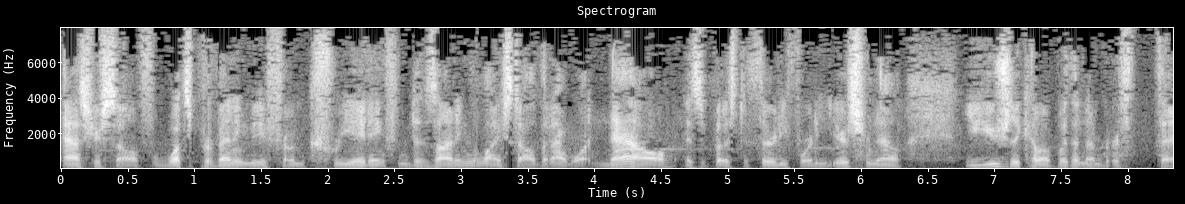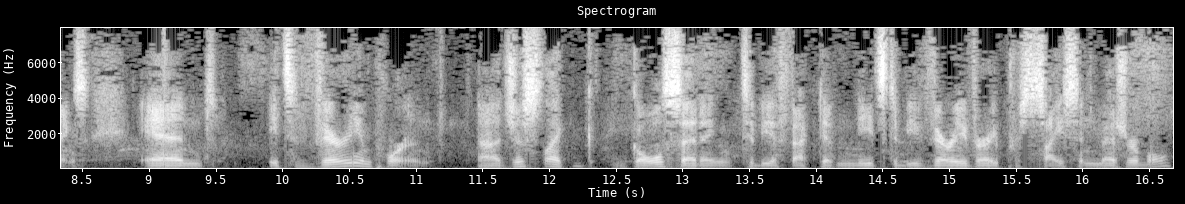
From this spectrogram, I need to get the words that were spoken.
ask yourself, what's preventing me from creating, from designing the lifestyle that I want now, as opposed to 30, 40 years from now, you usually come up with a number of things. And it's very important uh, just like goal setting to be effective needs to be very, very precise and measurable,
